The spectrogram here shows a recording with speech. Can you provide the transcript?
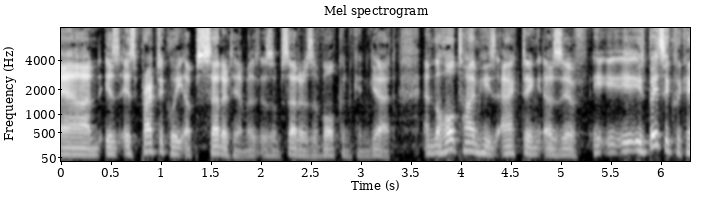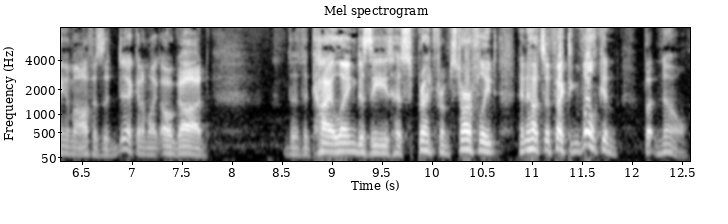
and is, is practically upset at him, as, as upset as a Vulcan can get. And the whole time he's acting as if he, he's basically kicking him off as a dick. And I'm like, oh god, the, the Kai Lang disease has spread from Starfleet, and now it's affecting Vulcan. But no,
